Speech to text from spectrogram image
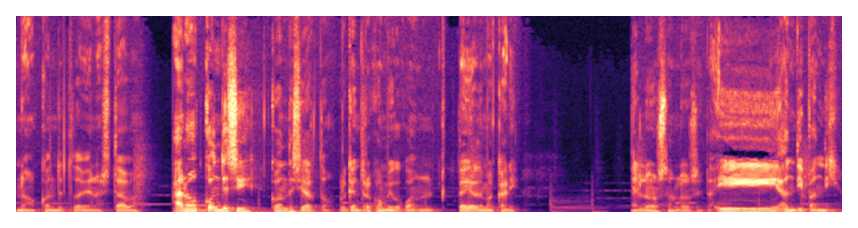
No, Conde todavía no estaba. Ah, no, Conde sí, Conde cierto, porque entró conmigo con el taller de Macari. El Orsa, el Orsita y Andy Pandy.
